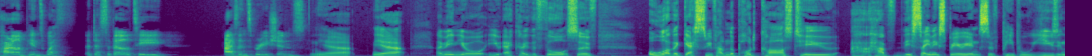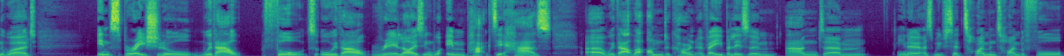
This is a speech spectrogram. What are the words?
Paralympians with a disability as inspirations. Yeah, yeah. I mean, you're you echo the thoughts of all other guests we've had on the podcast who ha- have this same experience of people using the word inspirational without thought or without realizing what impact it has, uh, without that undercurrent of ableism. And, um, you know, as we've said time and time before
